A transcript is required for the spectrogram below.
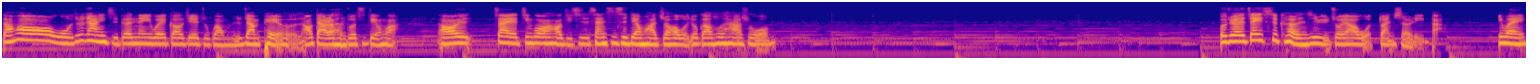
然后我就这样一直跟那一位高阶主管，我们就这样配合，然后打了很多次电话，然后在经过好几次、三四次电话之后，我就告诉他说：“我觉得这一次可能是宇宙要我断舍离吧，因为。”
